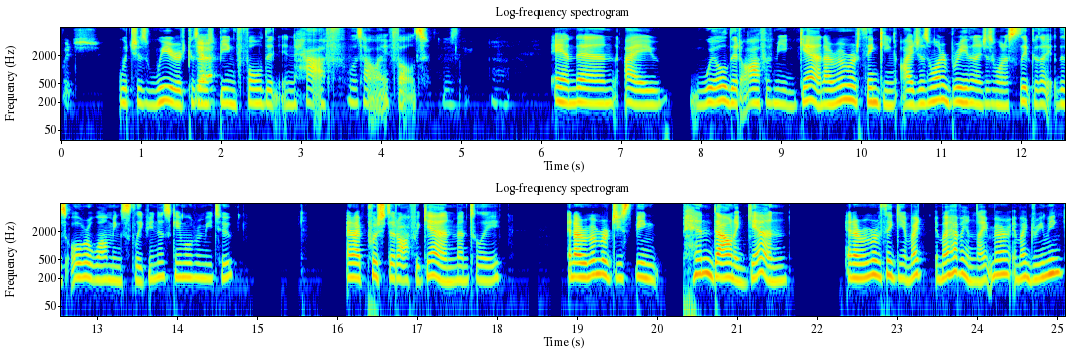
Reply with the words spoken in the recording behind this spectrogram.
Which which is weird because I was being folded in half, was how I felt. like, uh, And then I willed it off of me again. I remember thinking, I just want to breathe and I just want to sleep because this overwhelming sleepiness came over me too. And I pushed it off again mentally. And I remember just being pinned down again. And I remember thinking, am I am I having a nightmare? Am I dreaming?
